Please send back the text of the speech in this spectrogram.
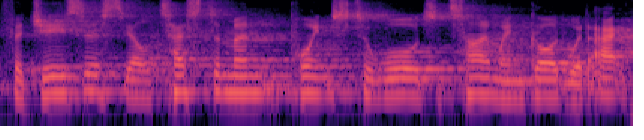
for Jesus. The Old Testament points towards a time when God would act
